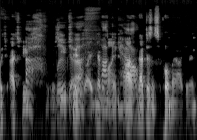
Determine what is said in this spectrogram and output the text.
which actually Ugh, was you too, right? Never Fucking mind. hell. Oh, that doesn't support my argument.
